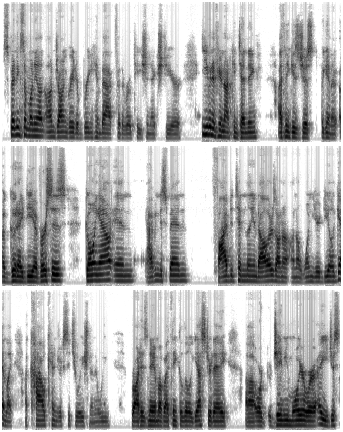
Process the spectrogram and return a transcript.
spending some money on on Jon Gray to bring him back for the rotation next year, even if you're not contending, I think is just again a, a good idea versus going out and having to spend five to ten million dollars on a on a one year deal again, like a Kyle Kendrick situation. I know we brought his name up, I think, a little yesterday, uh, or, or, Jamie Moyer, where hey, you just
